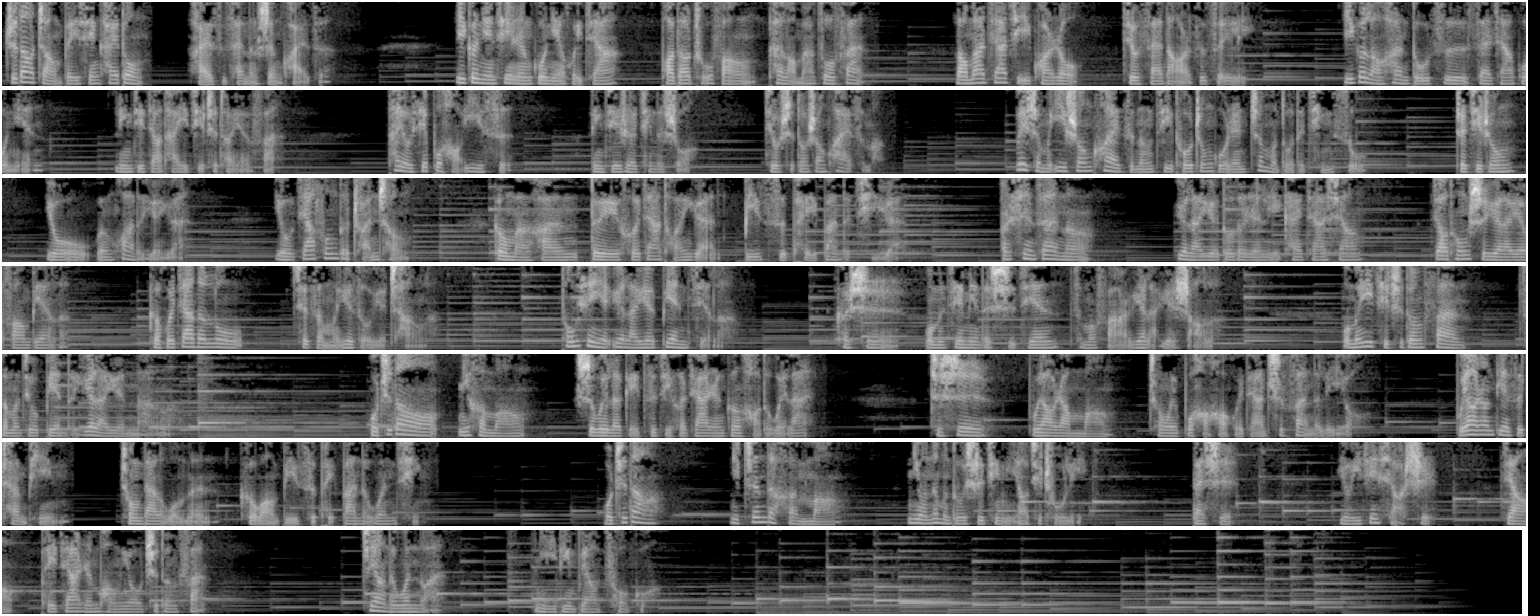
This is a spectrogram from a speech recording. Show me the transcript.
直到长辈先开动，孩子才能伸筷子。一个年轻人过年回家，跑到厨房看老妈做饭，老妈夹起一块肉。就塞到儿子嘴里。一个老汉独自在家过年，邻居叫他一起吃团圆饭，他有些不好意思。邻居热情的说：“就是多双筷子嘛。”为什么一双筷子能寄托中国人这么多的情愫？这其中有文化的渊源，有家风的传承，更满含对阖家团圆、彼此陪伴的祈愿。而现在呢，越来越多的人离开家乡，交通是越来越方便了，可回家的路却怎么越走越长了？通信也越来越便捷了，可是我们见面的时间怎么反而越来越少了？我们一起吃顿饭，怎么就变得越来越难了？我知道你很忙，是为了给自己和家人更好的未来。只是不要让忙成为不好好回家吃饭的理由，不要让电子产品冲淡了我们渴望彼此陪伴的温情。我知道你真的很忙，你有那么多事情你要去处理，但是有一件小事，叫陪家人朋友吃顿饭，这样的温暖，你一定不要错过。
